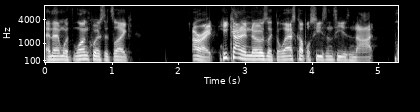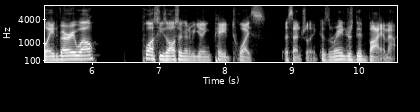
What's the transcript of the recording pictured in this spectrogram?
And then with Lundqvist, it's like, all right, he kind of knows like the last couple seasons he has not played very well. Plus, he's also going to be getting paid twice, essentially, because the Rangers did buy him out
